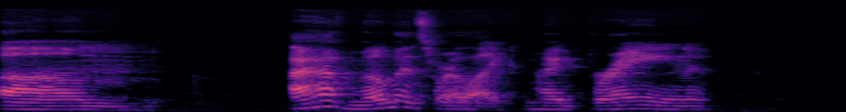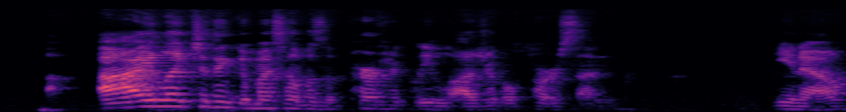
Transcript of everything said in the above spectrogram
um i have moments where like my brain i like to think of myself as a perfectly logical person you know?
